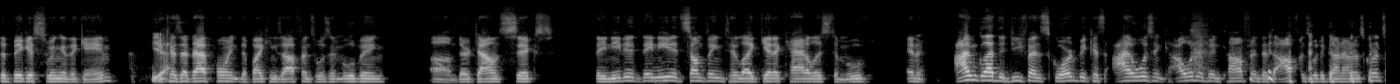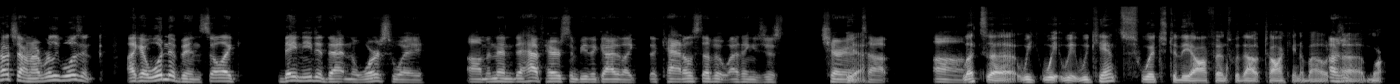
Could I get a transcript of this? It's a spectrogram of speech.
the biggest swing of the game Yeah. because at that point the Vikings offense wasn't moving. Um, they're down six. They needed they needed something to like get a catalyst to move. And I'm glad the defense scored because I wasn't I wouldn't have been confident that the offense would have gone down and scored a touchdown. I really wasn't. Like I wouldn't have been. So like they needed that in the worst way. Um, and then to have Harrison be the guy, like the catalyst of it, I think is just cherry yeah. on top. Um, Let's uh, we, we we we can't switch to the offense without talking about uh, Mar-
